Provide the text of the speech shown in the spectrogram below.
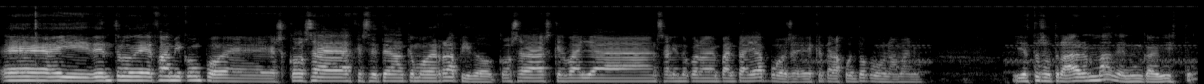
Eh, y dentro de Famicom, pues cosas que se tengan que mover rápido, cosas que vayan saliendo con en pantalla, pues es que te las cuento con una mano. Y esto es otra arma que nunca he visto.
